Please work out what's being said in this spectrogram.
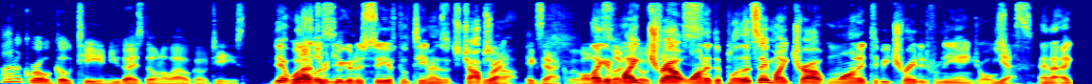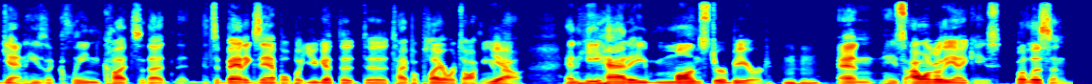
I'm going to grow a goatee, and you guys don't allow goatees." Yeah, well, All that's when you're going to see if the team has its chops or not. exactly. All Like if sudden, Mike Trout wanted to play, let's say Mike Trout wanted to be traded from the Angels. Yes. And uh, again, he's a clean cut, so that it's a bad example, but you get the, the type of player we're talking Yeah. about. And he had a monster beard, mm-hmm. and he said, "I want to go to the Yankees, but listen,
